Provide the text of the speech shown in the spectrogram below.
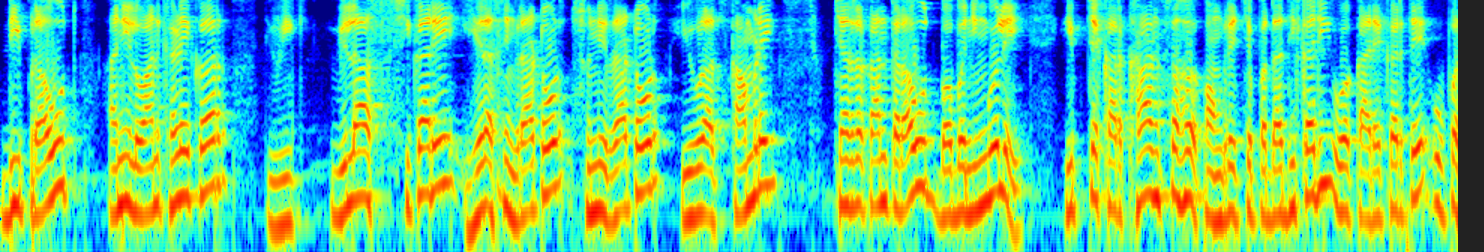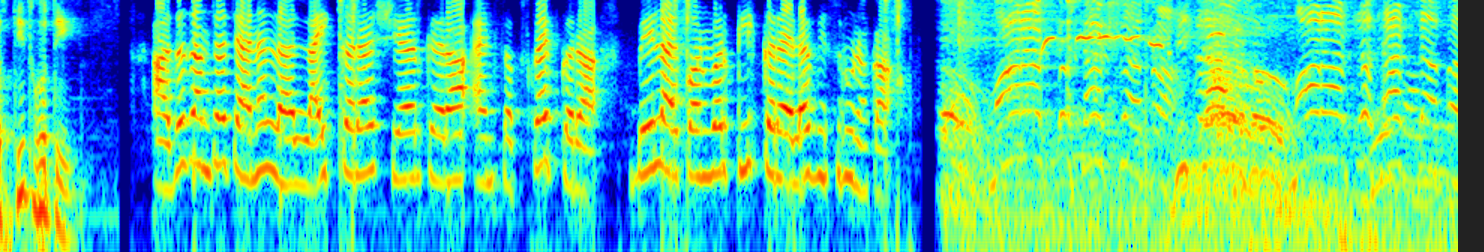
दीप राऊत अनिल वानखडेकर वि विलास शिकारे हिरासिंग राठोड सुनील राठोड युवराज कांबळे चंद्रकांत राऊत बबन इंगोले इफ्तेखार खानसह काँग्रेसचे पदाधिकारी व कार्यकर्ते उपस्थित होते. आजच आमच्या चॅनलला लाईक करा शेअर करा अँड सबस्क्राईब करा. बेल आयकॉनवर क्लिक करायला विसरू नका. महाराष्ट्र शासनाचा महाराष्ट्र शासनाचा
